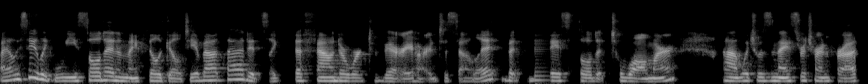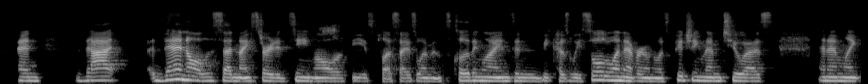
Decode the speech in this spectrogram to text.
I always say like we sold it and I feel guilty about that. It's like the founder worked very hard to sell it, but they sold it to Walmart, uh, which was a nice return for us. And that then all of a sudden I started seeing all of these plus size women's clothing lines. And because we sold one, everyone was pitching them to us. And I'm like,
